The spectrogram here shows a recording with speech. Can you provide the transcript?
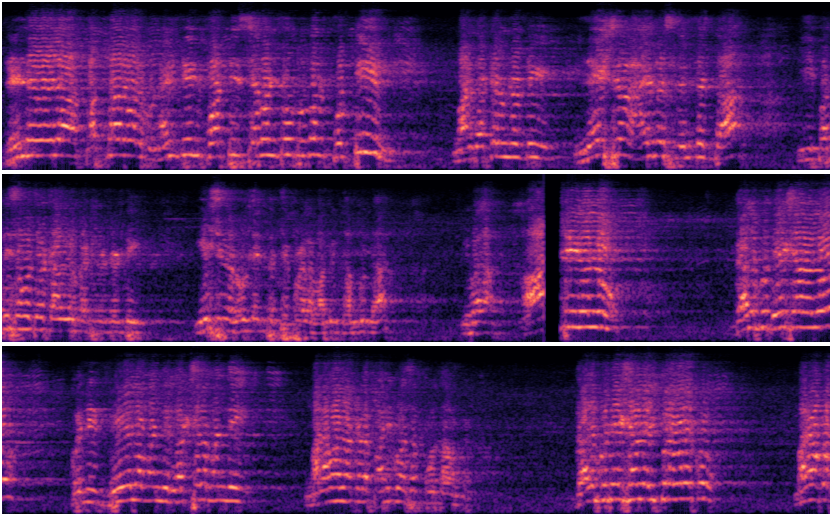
రెండు వేల పద్నాలుగు వరకు nineteen forty seven to two thousand fourteen మన దగ్గర ఉన్నటువంటి నేషనల్ హైవేస్ ఎంత ఈ పది సంవత్సరాల కాలంలో కట్టినటువంటి వేసిన రోజు ఎంత చెప్పగలవా మీకు తమ్ముందా ఇవాళ ఆ గలుపు గల్ఫ్ దేశాలలో కొన్ని వేల మంది లక్షల మంది మన వాళ్ళు అక్కడ పని కోసం పోతా ఉంటారు గల్ఫ్ దేశాల్లో ఇప్పటి వరకు మనం ఒక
